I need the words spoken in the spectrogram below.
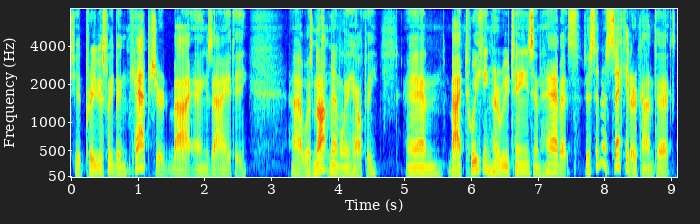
She had previously been captured by anxiety, uh, was not mentally healthy, and by tweaking her routines and habits, just in a secular context,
